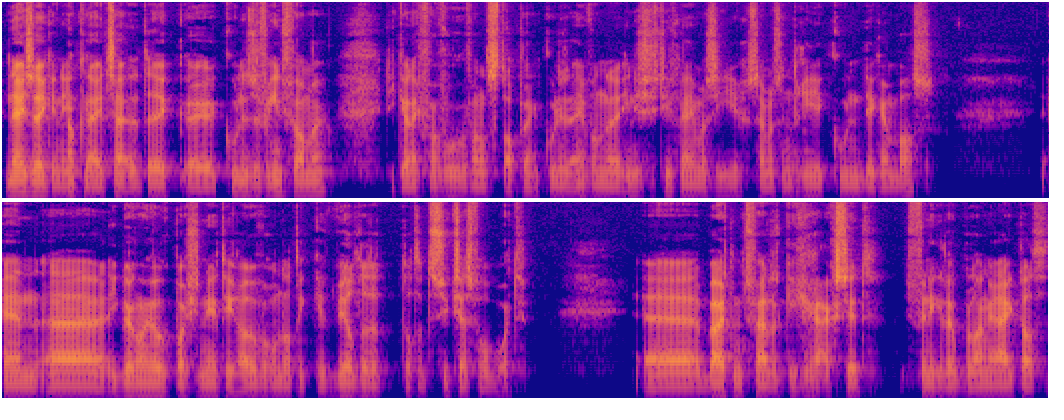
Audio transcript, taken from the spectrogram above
Nee, zeker niet. Nee, het zijn, het, eh, Koen is een vriend van me. Die ken ik van vroeger van het stappen. Koen is een van de initiatiefnemers hier. Zijn met z'n drieën, Koen, Dick en Bas. En eh, ik ben gewoon heel gepassioneerd hierover, omdat ik wil dat het, dat het succesvol wordt. Eh, buiten het feit dat ik hier graag zit, vind ik het ook belangrijk dat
